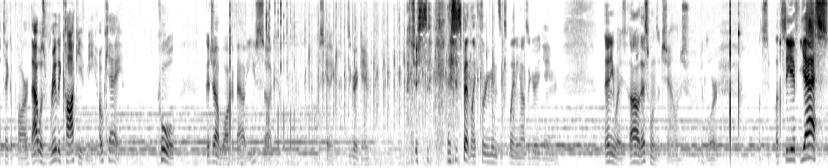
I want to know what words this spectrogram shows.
I'll take a par. That was really cocky of me. Okay. Cool. Good job, Walkabout. You suck. Just kidding. It's a great game. I just, I just spent like three minutes explaining how it's a great game. Anyways, oh, this one's a challenge. Good lord. Let's see, let's see if yes.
